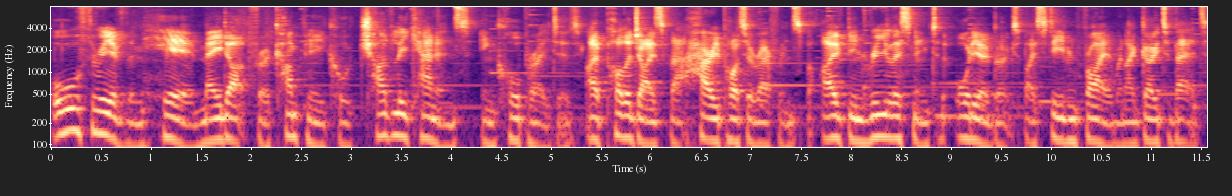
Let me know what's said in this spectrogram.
all three of them here made up for a company called Chudley Cannons Incorporated. I apologize for that Harry Potter reference, but I've been re-listening to the audiobooks by Stephen Fry when I go to bed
